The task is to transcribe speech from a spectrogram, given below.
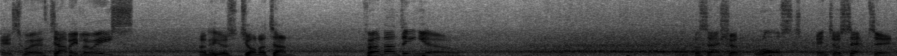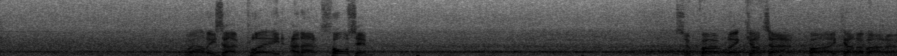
It's with David Luiz. And here's Jonathan. Fernandinho. possession lost, intercepted. Well, he's outplayed and outthought him. Superbly cut out by Cannavaro.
